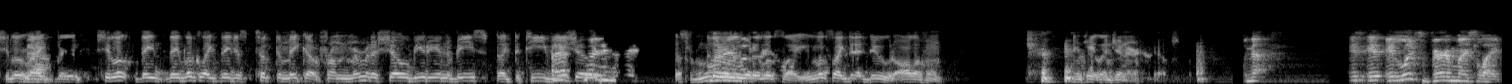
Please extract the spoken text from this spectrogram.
She looked Yeah. like they she look they they look like they just took the makeup from remember the show Beauty and the Beast, like the TV show? That's literally what it looks like. It looks like that dude, all of them. And Caitlyn Jenner. No, it, it it looks very much like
